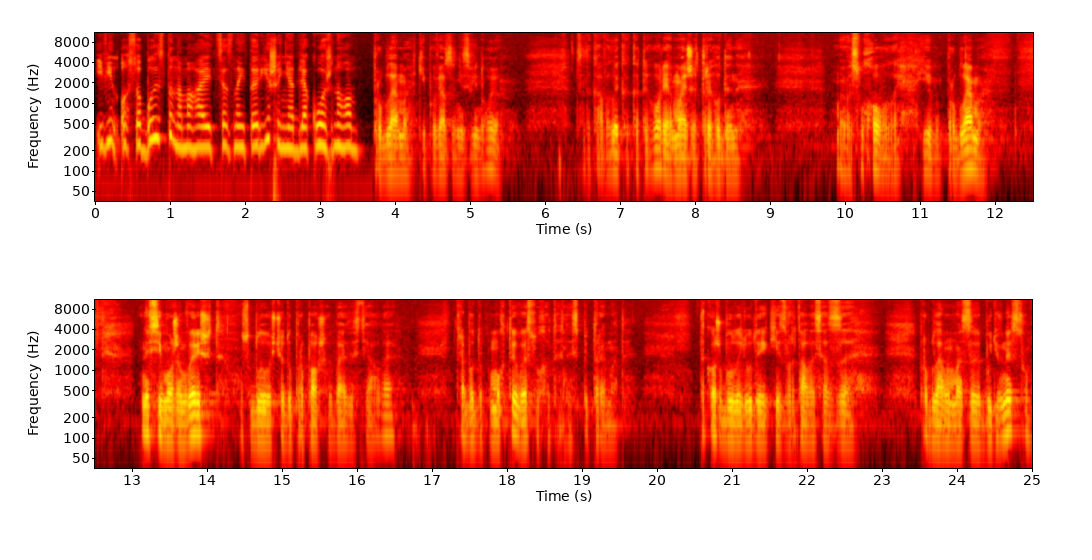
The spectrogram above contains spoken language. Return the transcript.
і він особисто намагається знайти рішення для кожного. проблеми, які пов'язані з війною. Це така велика категорія, майже три години. Ми вислуховували є проблеми. Не всі можемо вирішити, особливо щодо пропавших безвісті, але треба допомогти, вислухати, десь підтримати. Також були люди, які зверталися з проблемами з будівництвом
